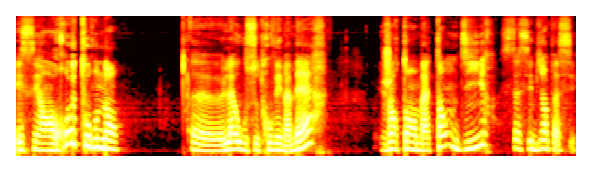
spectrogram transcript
Et c'est en retournant euh, là où se trouvait ma mère, j'entends ma tante dire ça s'est bien passé.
